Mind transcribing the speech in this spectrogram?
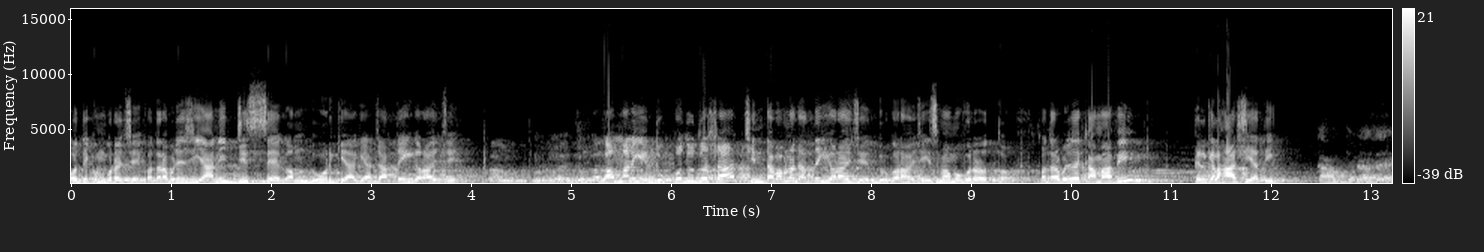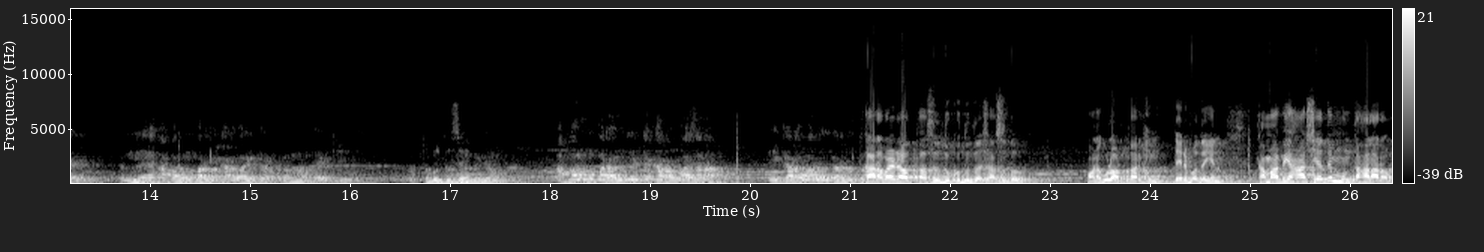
অতিক্রম করেছে। কথাটা বুঝেছি ইয়ানি জিসে গম দূর কিয়া গিয়া। যার থেকে কি করা হয়েছে? গম মানে কি? দুঃখ দুর্দশা চিন্তা ভাবনা যার থেকে কি করা হয়েছে? দূর করা হয়েছে। ইসমা মফুলের অর্থ কথাটা বুঝেছে কামাফি তিলকাল হাসিয়াতি। কারবার বলতেছে? কারবার একটা অর্থ আছে দুঃখ দুর্দশা আছে তো। অনেকগুলো অর্থ আর কি। এরপর দেখেন, কামাফি হাসিয়াতে মুনতাহাল আরব।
